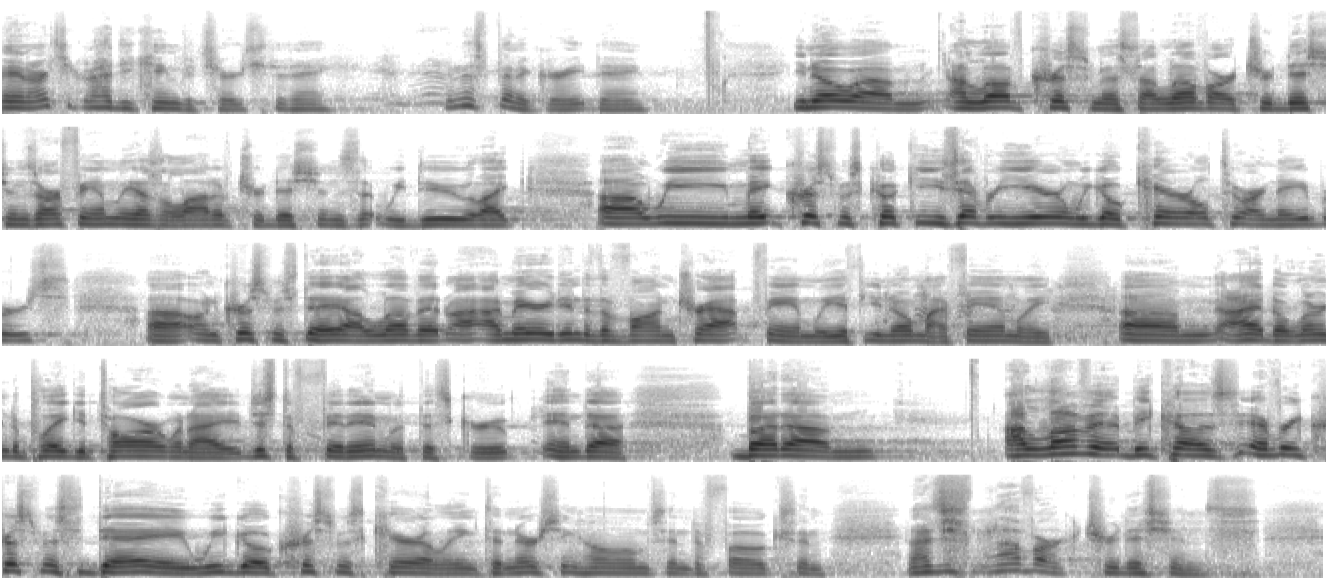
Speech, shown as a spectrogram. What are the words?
Man, aren't you glad you came to church today? And this been a great day. You know, um, I love Christmas. I love our traditions. Our family has a lot of traditions that we do. Like, uh, we make Christmas cookies every year and we go carol to our neighbors uh, on Christmas Day. I love it. I, I, married into the Von Trapp family, if you know my family. Um, I had to learn to play guitar when I, just to fit in with this group. And, uh, but, um, I love it because every Christmas day we go Christmas caroling to nursing homes and to folks, and, and I just love our traditions.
